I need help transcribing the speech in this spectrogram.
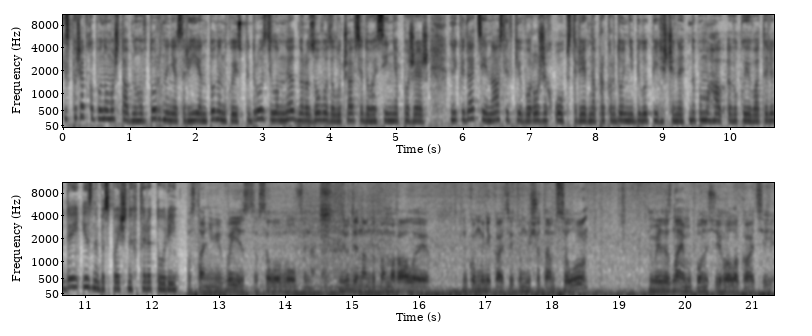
Із початку повномасштабного вторгнення Сергій Антоненко із підрозділом неодноразово залучався до гасіння пожеж, ліквідації наслідків ворожих обстрілів на прикордонні Білопільщини, допомагав евакуювати людей із небезпечних територій. Останній мій виїзд це в село Волфіна. Люди нам допомагали у комунікації, тому що там село, ми не знаємо повністю його локації.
